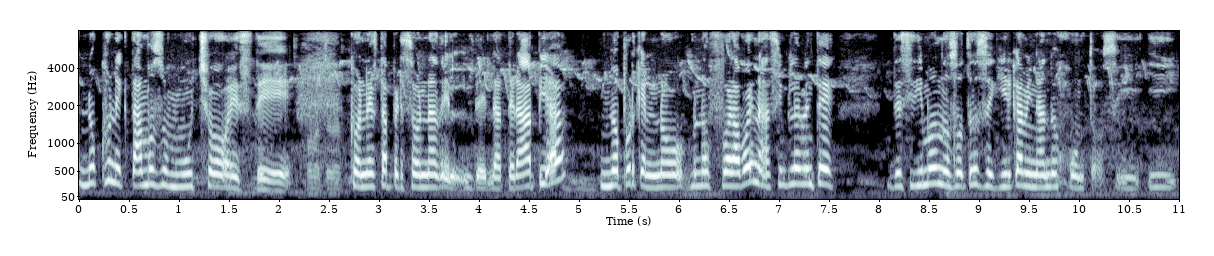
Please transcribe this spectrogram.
no conectamos mucho este, con, esta persona de, de, la terapia, no porque no, no fuera buena, simplemente decidimos nosotros seguir caminando juntos y, y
